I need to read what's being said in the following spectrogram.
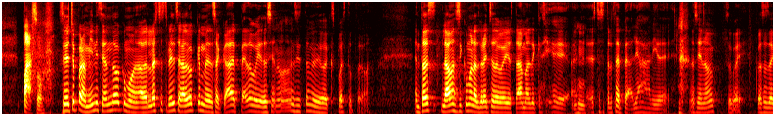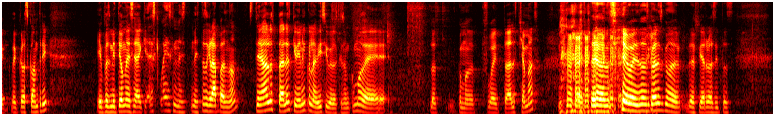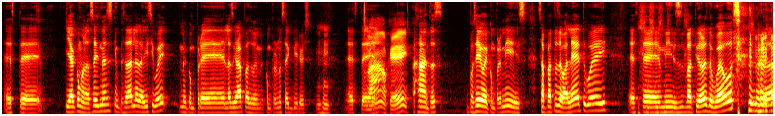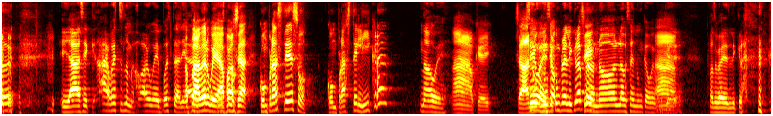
paso. Sí, de hecho, para mí iniciando como a darle a estos trails era algo que me sacaba de pedo, güey. Yo decía, no, sí está medio expuesto, pero bueno. Entonces, le dábamos así como las brechas, güey. Yo estaba más de que sí, esto se trata de pedalear y de, así, ¿no? Pues, güey, cosas de, de cross country. Y pues mi tío me decía de que, es que, güey, es que neces- necesitas grapas, ¿no? Tenía los pedales que vienen con la bici, güey, los que son como de, los, como, güey, pedales chemas. Este, no sé, güey, ¿sabes cuáles? Como de, de fierro, así. Este, y ya como a los seis meses que empecé a darle a la bici, güey, me compré las grapas, güey, me compré unos egg beaters. Este, Ah, ok. Ajá, entonces, pues sí, güey, compré mis zapatos de ballet, güey, este, mis batidores de huevos, ¿verdad? Y ya así que, ah, güey, esto es lo mejor, güey, puedes pedalear. Ah, pero a ver, güey, como- o sea, ¿compraste eso? ¿Compraste licra? No, güey. Ah, ok. O sea, sí, no- güey, sí nunca- compré licra, ¿Sí? pero no la usé nunca, güey, porque, Ah. pues, güey, es licra.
